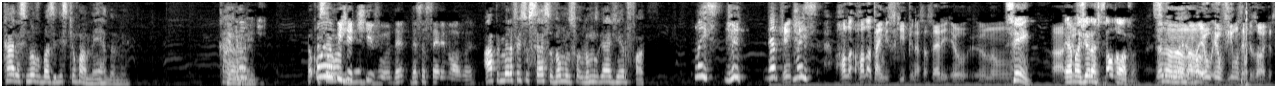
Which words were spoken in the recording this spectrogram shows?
Cara, esse novo Basilisk é uma merda, meu. Cara, Realmente. Qual essa é o uma objetivo de- dessa série nova? Ah, a primeira fez sucesso, vamos, vamos ganhar dinheiro fácil. Mas. Gente. Gente, mas. rola, rola time skip nessa série? Eu, eu não. Sim, Ah, é uma geração nova. Não, Sim, não, não, mas não. Eu, eu vi uns episódios.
